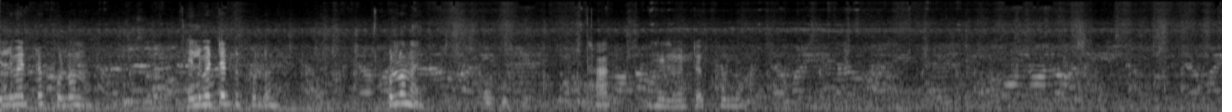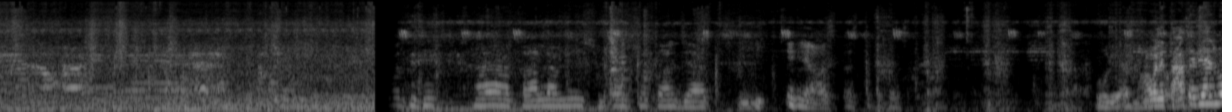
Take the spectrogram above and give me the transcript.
হেলমেটটা খোলো না। হেলমেটটা একটু খোলো না। খোলো না থাক হেলমেটটা খোলো। হ্যাঁ কাল আমি সকাল সকাল যাচ্ছি। আস্তে আস্তে আসব। বলে তাড়াতাড়ি আসব?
